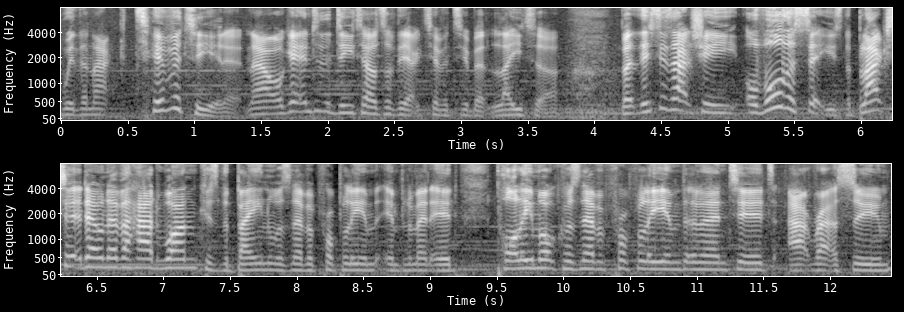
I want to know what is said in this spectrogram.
with an activity in it. Now, I'll get into the details of the activity a bit later. But this is actually, of all the cities, the Black Citadel never had one because the Bane was never properly Im implemented. Polymock was never properly implemented at Rata Sum.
